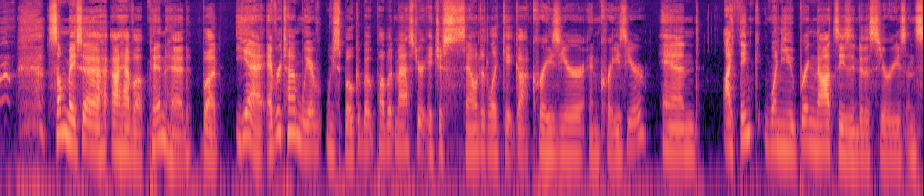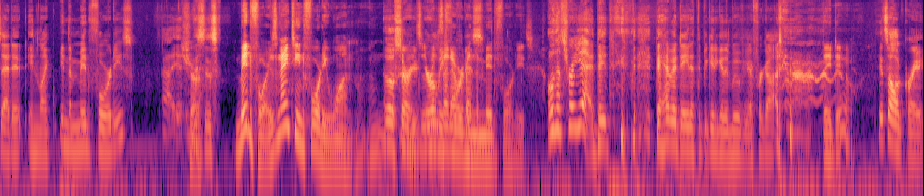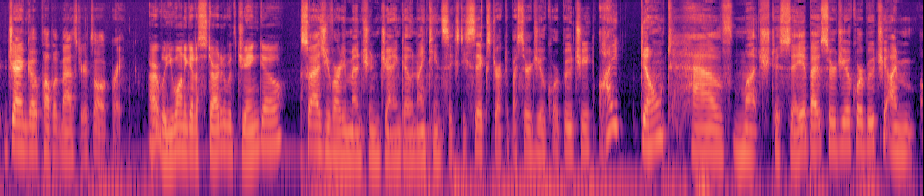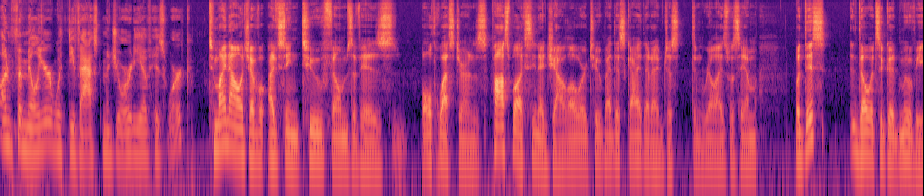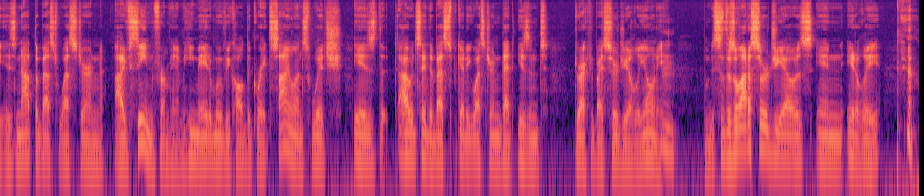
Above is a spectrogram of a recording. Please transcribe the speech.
Some may say I I have a pinhead, but yeah, every time we ever, we spoke about Puppet Master, it just sounded like it got crazier and crazier. And I think when you bring Nazis into the series and set it in like in the mid 40s, uh, Sure. this is mid forties, nineteen forty one. Oh, sorry, early that ever been the mid forties? oh, that's right, yeah. They they have a date at the beginning of the movie. I forgot. They do. it's all great. Django, Puppet Master, it's all great. All right. Well, you want to get us started with Django? So, as you've already mentioned, Django 1966, directed by Sergio Corbucci. I don't have much to say about Sergio Corbucci. I'm unfamiliar with the vast majority of his work. To my knowledge, I've I've seen two films of his, both westerns. Possible I've seen a giallo or two by this guy that I just didn't realize was him. But this, though it's a good movie, is not the best western I've seen from him. He made a movie called The Great Silence, which is the I would say the best spaghetti western that isn't directed by Sergio Leone. Hmm. So there's a lot of Sergios in Italy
